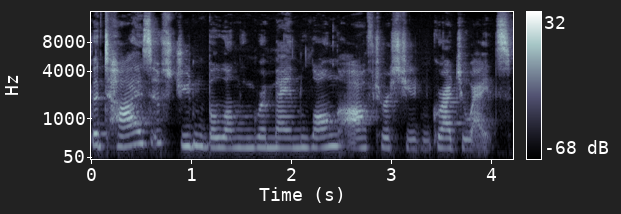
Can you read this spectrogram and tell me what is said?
the ties of student belonging remain long after a student graduates.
